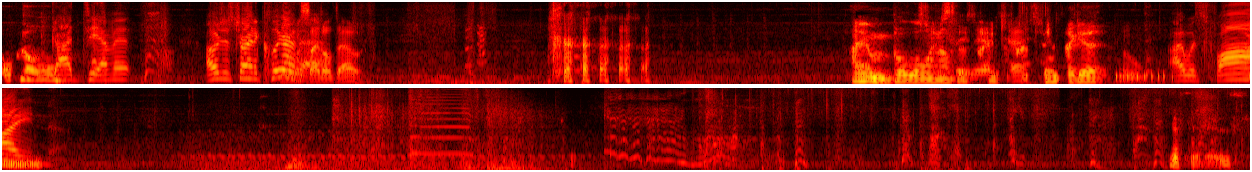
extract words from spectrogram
Oh no. God damn it. I was just trying to You clear almost that. idled out. I am blowing up Stay this there, ice yeah. as as I get. I was fine. Yes, it is.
